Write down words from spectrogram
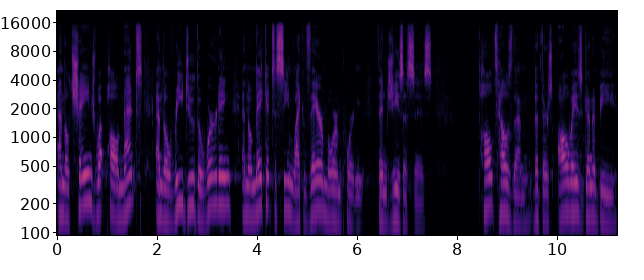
and they'll change what Paul meant and they'll redo the wording and they'll make it to seem like they're more important than Jesus is. Paul tells them that there's always going to be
